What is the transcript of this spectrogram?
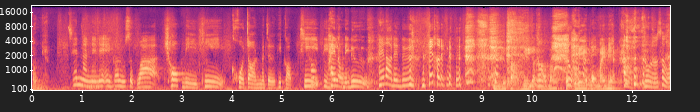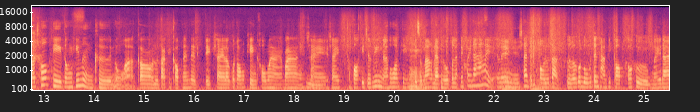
ตอนเนี้ย เช่นนั้นเนเน่เองก็รู้สึกว่าโชคดีที่โคจรมาเจอพี่ก๊อฟที่โชคดี ให้เราได้ดื้อ ให้เราได้ดื้อให้เราได้ดื้อดีหรือเปล่าดีกับเขามั้งแต่ดีกับผมไหมเนี่ย หนูรู้สึกว่าโชคดีตรงที่หนึ่งคือหนูอะก็รู้จักพี่ก๊อฟตั้งแต่เด็กๆใช่แล้วก็ร้องเพลงเขามาบ้างใช่ใช่เฉพาะฟีเจอริ่งนะเพราะว่าเพลงพี่ส่วนมากแรปหนูก็แรปไม่ค่อยได้อะไรอย่างงี้ใช่แต่พอรู้จักคือเราก็รู้ว่าเส้นทางพี่ก๊อฟก็คือไม่ได้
